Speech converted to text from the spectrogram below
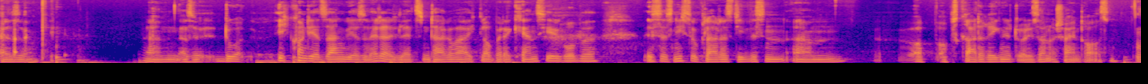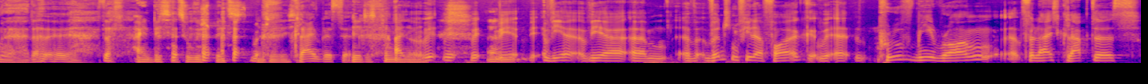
Also okay. Ähm, also du, ich konnte jetzt sagen, wie das Wetter die letzten Tage war. Ich glaube, bei der Kernzielgruppe ist es nicht so klar, dass die wissen, ähm, ob es gerade regnet oder die Sonne scheint draußen. Ja, das, äh, das Ein bisschen zugespitzt, natürlich. Klein bisschen. Also, wir, wir, ähm, wir, wir, wir ähm, wünschen viel Erfolg. Äh, prove me wrong. Vielleicht klappt es.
